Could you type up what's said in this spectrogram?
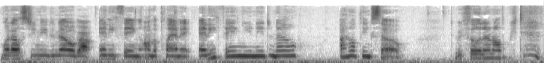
What else do you need to know about anything on the planet? Anything you need to know? I don't think so. Did we fill it in all? The, we did.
